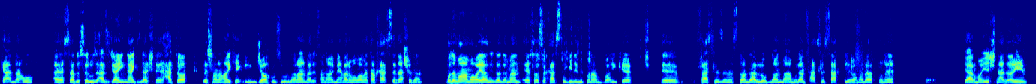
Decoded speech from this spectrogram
که انهو 103 روز از جنگ نگذشته. حتی رسانه هایی که اینجا حضور دارن و رسانه های محور مقاومت هم خسته نشدن. خود ما هم آقای علیزاده من احساس خستگی نمی کنم با اینکه فصل زمستان در لبنان معمولا فصل سختیه و ما در خونه گرمایش نداریم.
